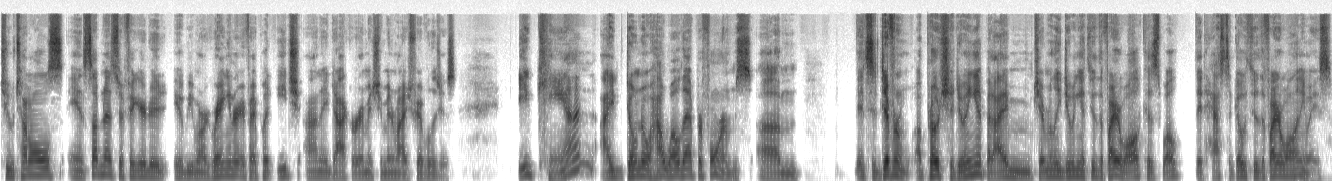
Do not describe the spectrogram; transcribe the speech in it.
two tunnels and subnets, I figured it, it would be more granular if I put each on a Docker image to minimize privileges. You can. I don't know how well that performs. Um, it's a different approach to doing it, but I'm generally doing it through the firewall because, well, it has to go through the firewall anyways.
